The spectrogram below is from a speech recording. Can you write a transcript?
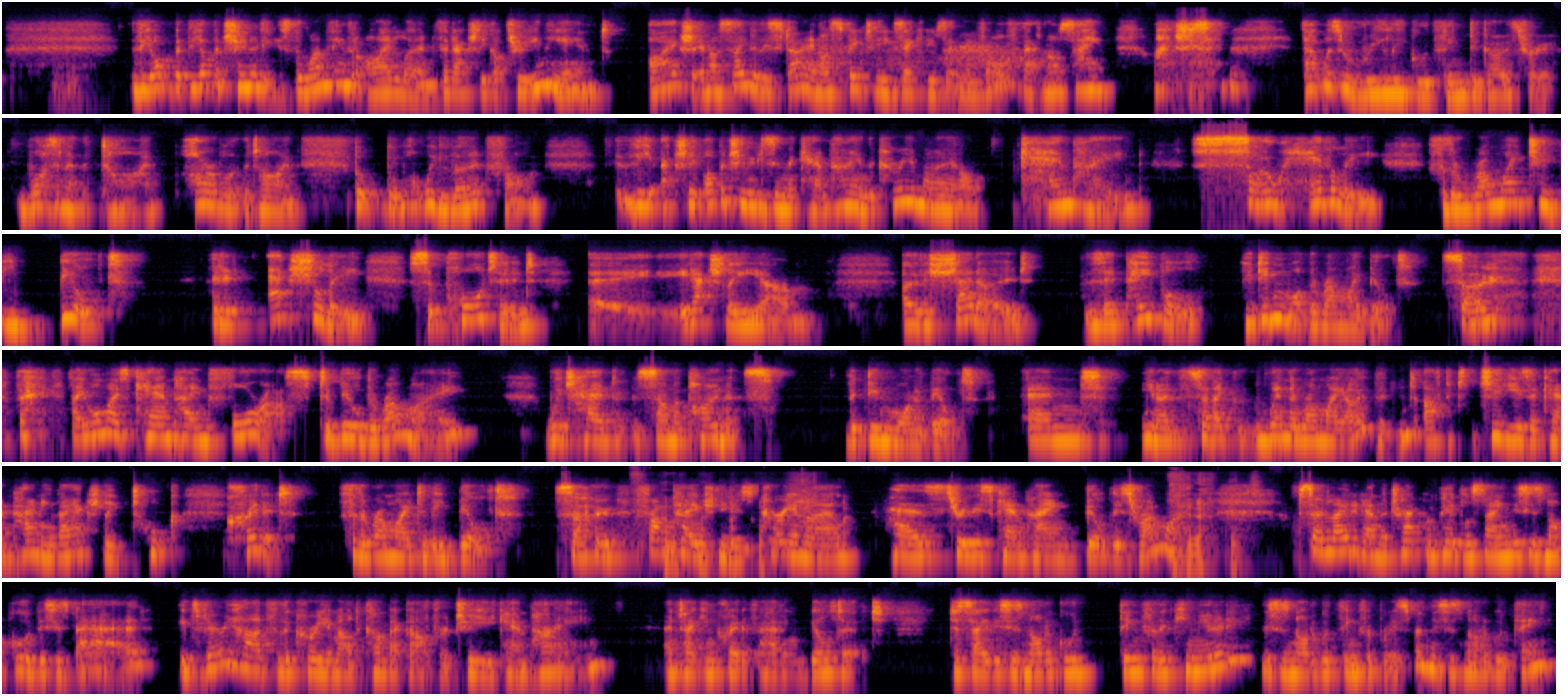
the but the opportunities the one thing that i learned that actually got through in the end I actually, and I say to this day, and I speak to the executives that were involved with that, and I was saying, I actually said, that was a really good thing to go through. Wasn't at the time, horrible at the time. But, but what we learnt from the actually opportunities in the campaign, the Courier Mail campaigned so heavily for the runway to be built that it actually supported, uh, it actually um, overshadowed the people who didn't want the runway built. So they, they almost campaigned for us to build the runway, which had some opponents that didn't want it built. And you know, so they when the runway opened after two years of campaigning, they actually took credit for the runway to be built. So front page news, Courier Mail has through this campaign built this runway. Yeah. So later down the track, when people are saying this is not good, this is bad, it's very hard for the Courier Mail to come back after a two-year campaign and taking credit for having built it to say this is not a good thing for the community, this is not a good thing for Brisbane, this is not a good thing.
